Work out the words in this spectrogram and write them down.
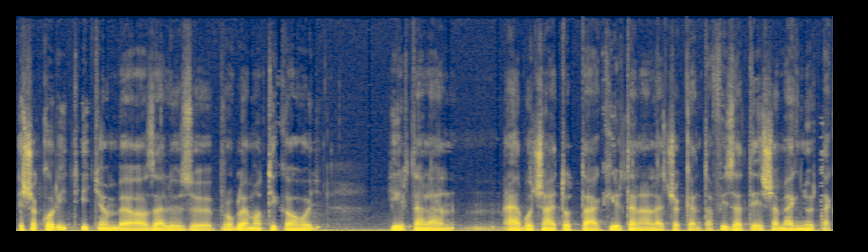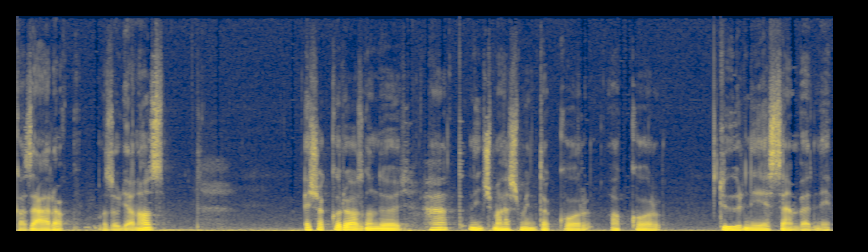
és akkor itt, itt jön be az előző problematika, hogy hirtelen elbocsájtották, hirtelen lecsökkent a fizetése, megnőttek az árak, az ugyanaz, és akkor ő azt gondolja, hogy hát nincs más, mint akkor, akkor tűrni és szenvedni.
